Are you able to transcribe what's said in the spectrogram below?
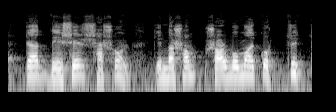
একটা দেশের শাসন কিংবা সর্বময় কর্তৃত্ব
